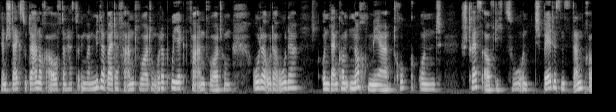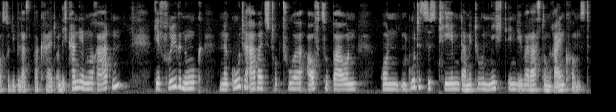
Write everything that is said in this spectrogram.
Dann steigst du da noch auf. Dann hast du irgendwann Mitarbeiterverantwortung oder Projektverantwortung oder, oder, oder. Und dann kommt noch mehr Druck und Stress auf dich zu und spätestens dann brauchst du die Belastbarkeit. Und ich kann dir nur raten, dir früh genug eine gute Arbeitsstruktur aufzubauen und ein gutes System, damit du nicht in die Überlastung reinkommst.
